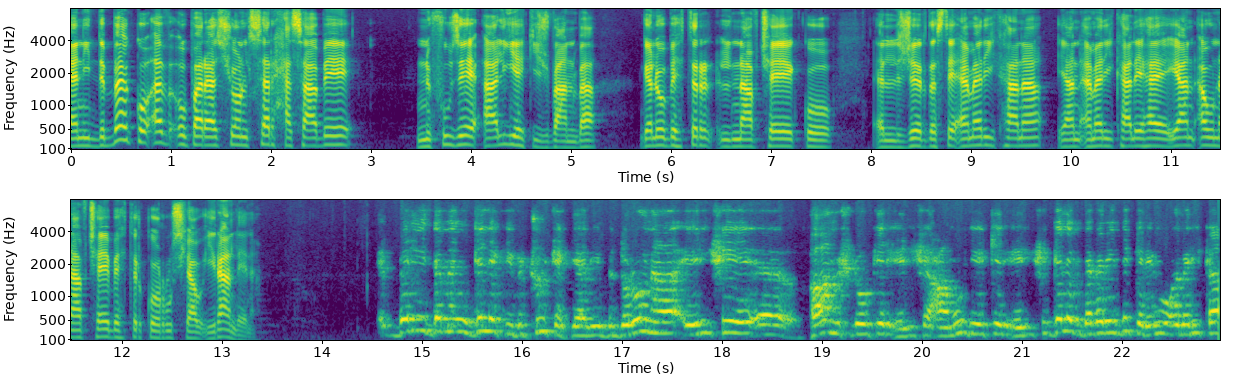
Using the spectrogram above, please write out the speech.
ینی دبەک و ئەف ئۆپەراسسیۆن سەر حەسابێ نفوزێ عالیەکی ژبان بە گەلۆ بهتر ناوچەیەک و ژێر دەستی ئەمریکانە یان ئەمریکا لێ هەیە یان ئەو ناوچەیە بهتر کۆ رووسیا و ئیران لێنە بەری دەمەند گەلێکی بچوچێک یاری ب درۆنا عێریشێ پامشلۆ کرد عێریشە ئامودێ کرد عێریش گەلێک دەبەری دکردن و ئەمریکا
